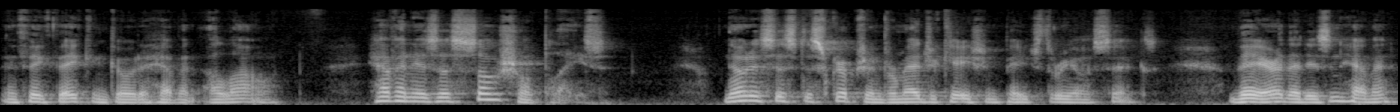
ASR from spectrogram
and think they can go to heaven alone. Heaven is a social place. Notice this description from Education, page 306. There, that is in heaven,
